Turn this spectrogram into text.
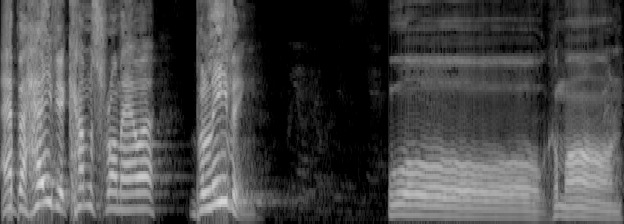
Our behavior comes from our believing. Whoa, come on.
